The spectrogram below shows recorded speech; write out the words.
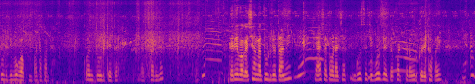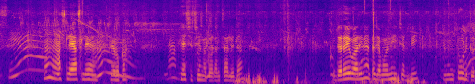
तुडीची बघू आपण पटापटा. कोण तुडते तर? आता चाललं तरी बघा शेंगा तुड देतो आम्ही. हे अशा तोडायच्या. घुसाची घुस येतो पटपटा उरकडी ठोकाय हां असल्या असल्या. हे बघा. ह्याची शेंगा तोडायला चालू आहेत उद्या रविवारी ना त्याच्यामुळे न्यायच्यात बी. म्हणून तोडीत होत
